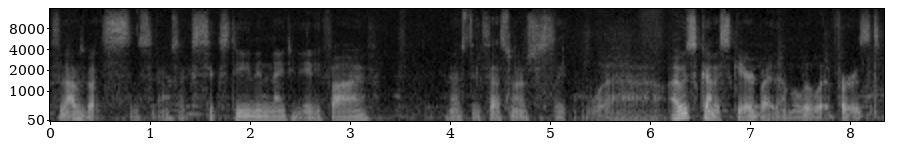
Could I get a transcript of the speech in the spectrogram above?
So I was about I was like 16 in 1985, and I was think that's when I was just like, wow. I was kind of scared by them a little at first,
